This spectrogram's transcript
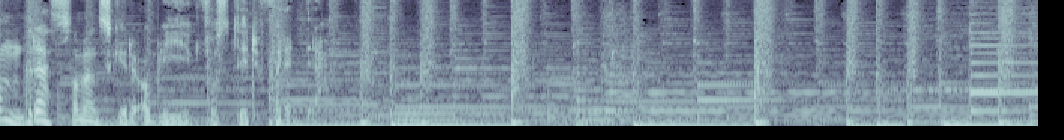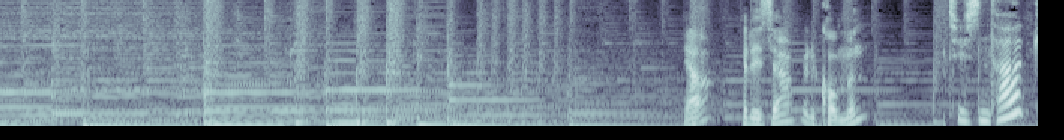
andre som ønsker å bli fosterforeldre. Ja, Felicia, velkommen. Tusen takk.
